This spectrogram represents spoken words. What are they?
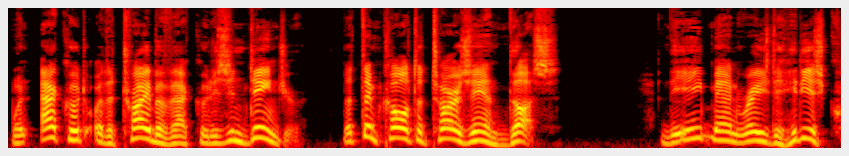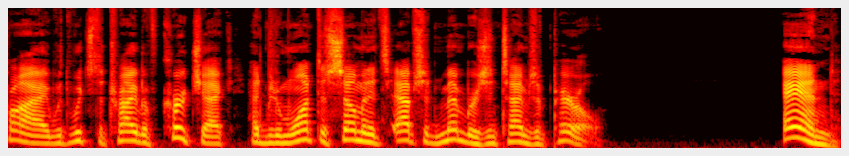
When Akut or the tribe of Akut is in danger, let them call to Tarzan thus. And the ape man raised a hideous cry with which the tribe of Kerchak had been wont to summon its absent members in times of peril. And,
